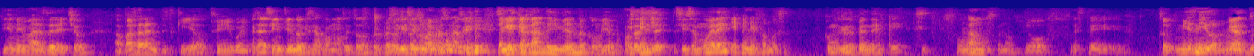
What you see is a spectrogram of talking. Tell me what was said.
tiene más derecho a pasar antes que yo. Sí, güey. O sea, sí entiendo que sea famoso y todo, pero, pues Pero sigue siendo una persona, güey, güey. sí. Bueno, Sigue es que- cagando y meando como yo. O sea, si se, si se muere, Depende del famoso. ¿cómo que depende? Porque si supongamos que no, yo, este, soy, mi es mi ídolo, ¿no? Mira, tú,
